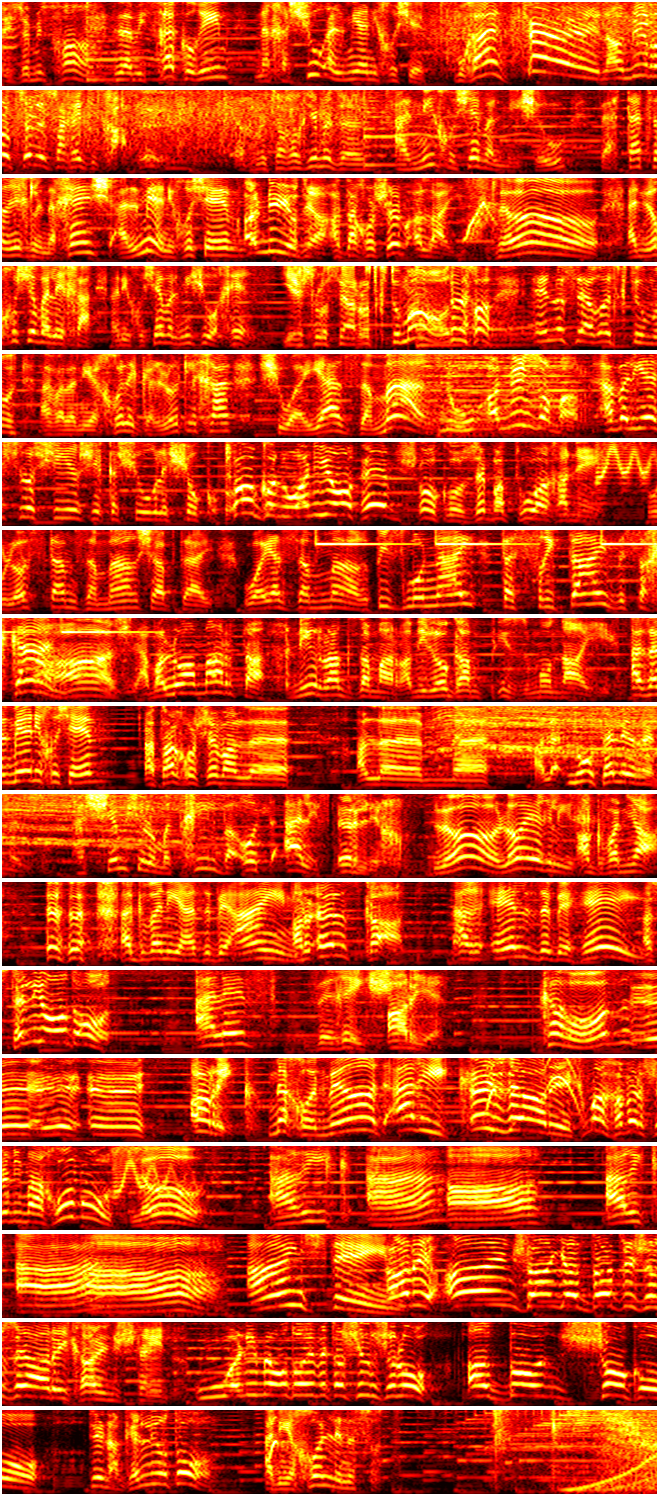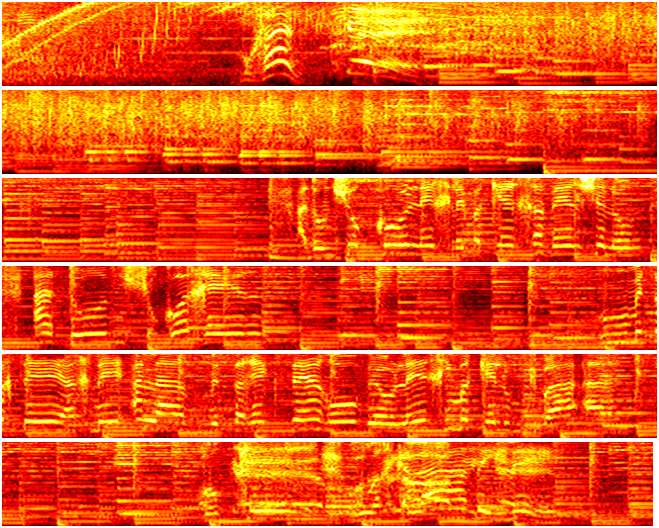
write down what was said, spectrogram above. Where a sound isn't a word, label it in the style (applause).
איזה משחק? למשחק קוראים נחשו על מי אני חושב. מוכן? כן, אני רוצה לשחק איתך. איך משחקים את זה? אני חושב על מישהו, ואתה צריך לנחש על מי אני חושב. אני יודע, אתה חושב עליי. לא, אני לא חושב עליך, אני חושב על מישהו אחר. יש לו שערות כתומות. (laughs) לא, אין לו שערות כתומות. אבל אני יכול לגלות לך שהוא היה זמר. נו, אני זמר. אבל יש לו שיר שקשור לשוקו. שוקו, נו, אני אוהב שוקו, זה בטוח אני. הוא לא סתם זמר, שבתאי, הוא היה זמר, פזמונאי, תסריטאי ושחקן. אה, אז למה לא אמרת? אני רק זמר, אני לא גם פזמונאי. אז על מי אני חושב? אתה חושב על... אה, על... אה, אה, על... נו, תן לי רמז. השם שלו מתחיל באות א'. ארליך. לא, לא ארליך. עגבניה. (laughs) עגבנייה זה בעין. אראל סקאט. הראל זה בה'. אז תן לי עוד עוד. א' וריש. אריה. קרוב? אריק. נכון מאוד, אריק. איזה אריק? מה, חבר שלי מהחומוס? לא, אריק אה... אה, אריק אה... אה. איינשטיין. ארי איינשטיין, ידעתי שזה אריק איינשטיין. הוא, אני מאוד אוהב את השיר שלו, אדון שוקו. תנגן לי אותו. אני יכול לנסות. מוכן? אדון שוקו הולך לבקר חבר שלו, אדון שוקו אחר. הוא מצחצח נעליו, מסרק שערו והולך עם מקל ומגבעת. בוקר, רוח קלה והנה,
